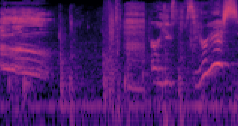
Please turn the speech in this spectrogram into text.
Are you serious?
